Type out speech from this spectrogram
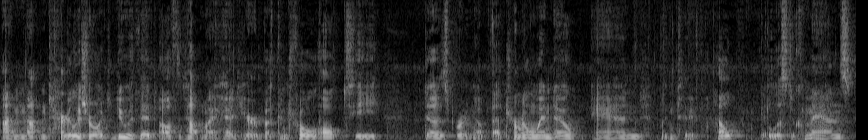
I'm not entirely sure what to do with it off the top of my head here, but Control Alt T does bring up that terminal window, and we can help, get a list of commands.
